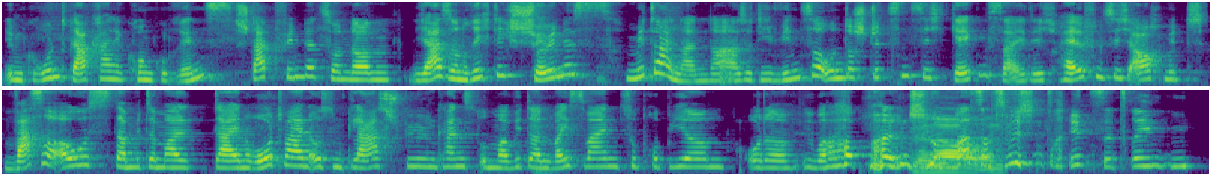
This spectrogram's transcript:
im Grund gar keine Konkurrenz stattfindet, sondern ja, so ein richtig schönes Miteinander. Also die Winzer unterstützen sich gegenseitig, helfen sich auch mit Wasser aus, damit du mal deinen Rotwein aus dem Glas spülen kannst, um mal wieder einen Weißwein zu probieren oder überhaupt mal einen Schluck Genau, Wasser zwischendrin zu trinken.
